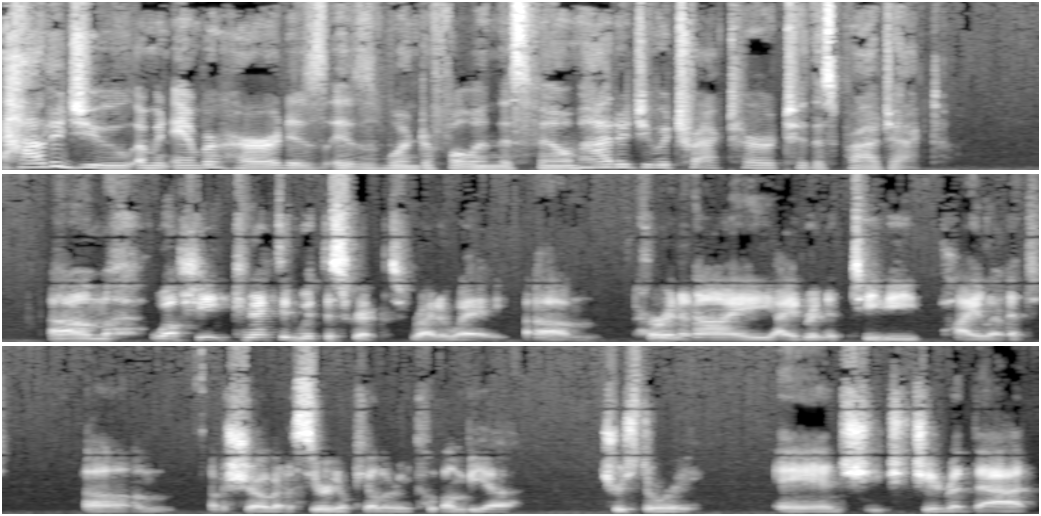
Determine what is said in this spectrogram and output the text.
how did you? I mean, Amber Heard is is wonderful in this film. How did you attract her to this project? Um, well, she connected with the script right away. Um, her and I, I had written a TV pilot um, of a show about a serial killer in Colombia, true story, and she she had read that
